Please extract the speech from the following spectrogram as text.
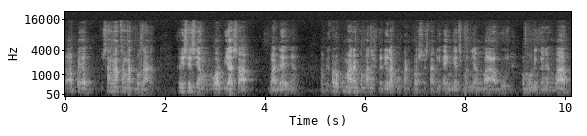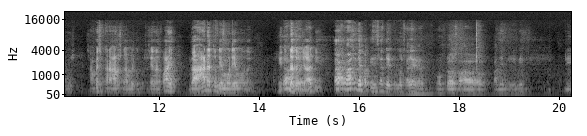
apa ya sangat-sangat berat krisis yang luar biasa badainya. Tapi kalau kemarin-kemarin sudah dilakukan proses tadi engagement yang bagus komunikasi yang bagus sampai sekarang harus ngambil keputusan yang pahit nggak ada tuh demo-demo tadi. Itu Nggak udah ada. terjadi. Karena kemarin sih dapat insight dari teman saya kan ngobrol soal pandemi ini di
